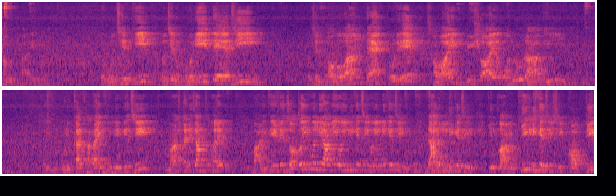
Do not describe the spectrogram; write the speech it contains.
সংসারে। তো বলছেন কি? বলছেন, হরি তেজি বলছেন, ভগবান ত্যাগ করে সবাই বিষয় অনুরাগী। ওই পরীক্ষার খাতায় কি লিখেছি? মাস্টারই জানতে পারে বাড়িতে এসে যতই বলি, আমি ওই লিখেছি ওই লিখেছি, দারুণ লিখেছি। কিন্তু আমি কি লিখেছি, শিক্ষক ঠিক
